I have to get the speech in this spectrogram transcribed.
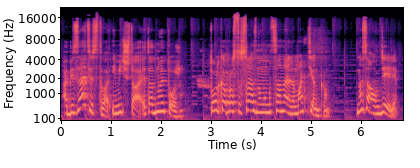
обязательство и мечта – это одно и то же. Только просто с разным эмоциональным оттенком. На самом деле –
